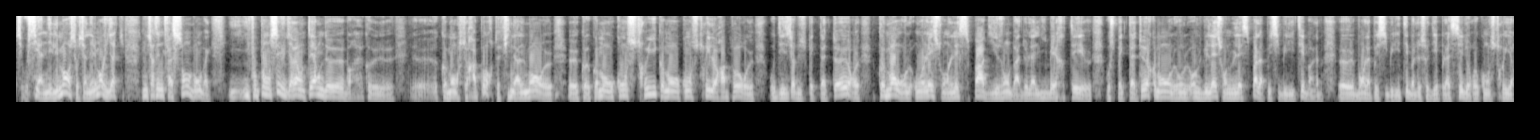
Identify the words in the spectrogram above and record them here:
c'est aussi un élément. C'est aussi un élément. Je veux dire, d'une certaine façon, bon, bah, il faut penser, je dirais, en termes de euh, comment on se rapporte finalement, euh, euh, comment on construit, comment on construit le rapport au désir du spectateur, comment on, laisse ou on laisse pas, disons, bah, de la liberté au spectateur, comment on, lui laisse ou on lui laisse pas la possibilité, bah, bon, la possibilité bah, de se déplacer, de reconstruire,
